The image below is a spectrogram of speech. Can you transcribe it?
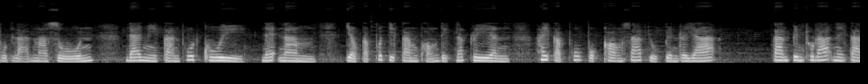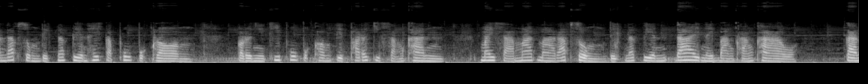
บุตรหลานมาศูนย์ ได้มีการพูดคุย แนะนำเกี่ยวกับพฤติกรรมของเด็กนักเรียน ให้กับผู้ปกครองทราบอยู่เป็นระยะ การเป็นธุระในการรับส่งเด็กนักเรียนให้กับผู้ปกครอง กรณีที่ผู้ปกครองติดภารกิจสำคัญ ไม่สามารถมารับส่งเด็กนักเรียนได้ในบางครั้งคราว การ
